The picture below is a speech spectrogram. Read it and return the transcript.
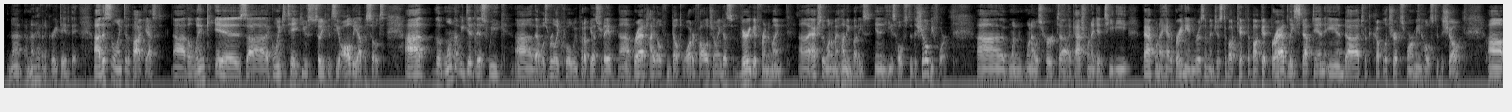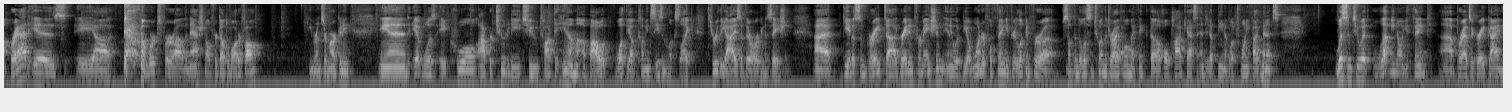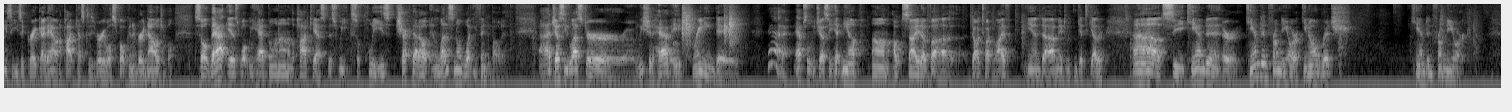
I'm not I'm not having a great day today. Uh, this is a link to the podcast. Uh, the link is uh, going to take you so you can see all the episodes. Uh, the one that we did this week uh, that was really cool, we put up yesterday. Uh, Brad Heidel from Delta Waterfowl joined us. Very good friend of mine, uh, actually one of my hunting buddies, and he's hosted the show before. when when I was hurt, gosh, when I did TV back when I had a brain aneurysm and just about kicked the bucket, Bradley stepped in and took a couple of trips for me and hosted the show. Uh, Brad is a uh, works for uh, the National for Delta Waterfowl. He runs their marketing, and it was a cool opportunity to talk to him about what the upcoming season looks like through the eyes of their organization. Uh, gave us some great uh, great information, and it would be a wonderful thing if you're looking for uh, something to listen to on the drive home. I think the whole podcast ended up being about 25 minutes listen to it. Let me know what you think. Uh, Brad's a great guy, and he's, he's a great guy to have on a podcast because he's very well spoken and very knowledgeable. So that is what we had going on on the podcast this week. So please check that out and let us know what you think about it. Uh, Jesse Lester, we should have a training day. Yeah, absolutely, Jesse. Hit me up um, outside of uh, Dog Talk Live, and uh, maybe we can get together. Uh, let's see, Camden or Camden from New York. You know, Rich. Camden from New York.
